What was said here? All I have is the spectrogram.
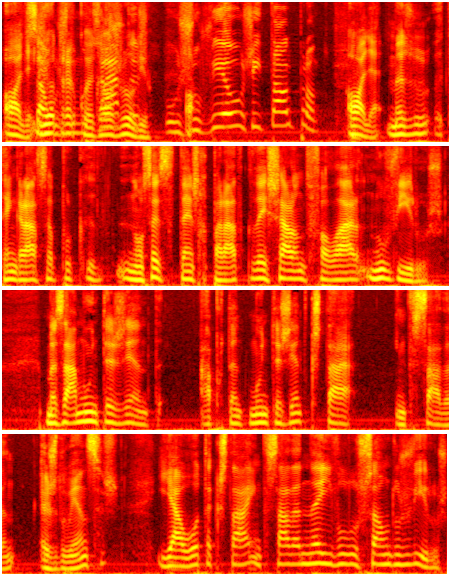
Olha, São e os outra coisa, ó democratas, Júlio. Os judeus e tal, pronto. Olha, mas o- tem graça porque não sei se tens reparado que deixaram de falar no vírus, mas há muita gente, há portanto muita gente que está interessada nas doenças e há outra que está interessada na evolução dos vírus.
